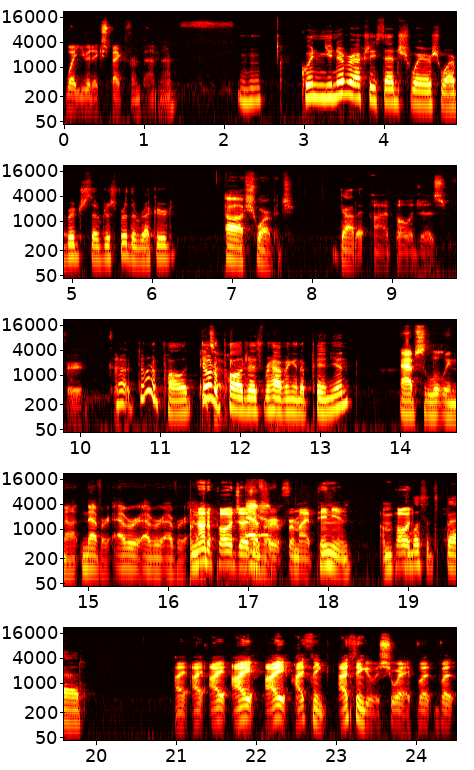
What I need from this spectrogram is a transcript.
what you would expect from Batman. Mm-hmm. Quinn, you never actually said Schway or Schwarbage, so just for the record. Uh, Schwarbage. Got it. I apologize for. No, don't apologize. Don't okay. apologize for having an opinion. Absolutely not. Never, ever, ever, ever. I'm not apologizing ever. for, for my opinion. I'm apologizing unless it's bad. I, I, I, I, I think I think it was Schway, but but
